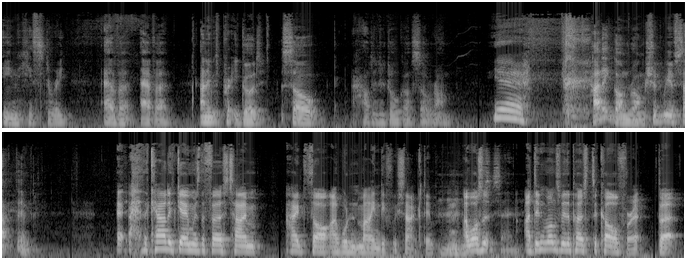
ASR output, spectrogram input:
in history. Ever, ever. And it was pretty good. So, how did it all go so wrong? Yeah. Had it gone wrong, should we have sacked him? Uh, The Cardiff game was the first time I'd thought I wouldn't mind if we sacked him. Mm-hmm. I wasn't. That's the same. I didn't want to be the person to call for it, but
